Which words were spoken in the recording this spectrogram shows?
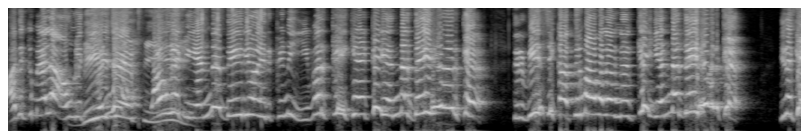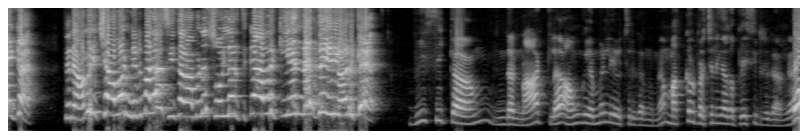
அதுக்கு மேல அவங்களுக்கு என்ன-. அவங்களுக்கு என்ன தைரியம் இருக்குன்னு இவருக்கு கேட்க என்ன தைரியம் இருக்கு? திரு விசிகா திருமாவளவனுக்கு என்ன தைரியம் இருக்கு? இத கேட்க. திரு அமித்ஷாவும் நிர்மலா சீதாராமனும் சொல்லறதுக்கு அவருக்கு என்ன தைரியம் இருக்கு? விசிகாம் இந்த நாட்டுல அவங்க எம்எல்ஏ வச்சிருக்காங்க மக்கள் பிரச்சனைக்காக பேசிட்டு இருக்காங்க. ஓ!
